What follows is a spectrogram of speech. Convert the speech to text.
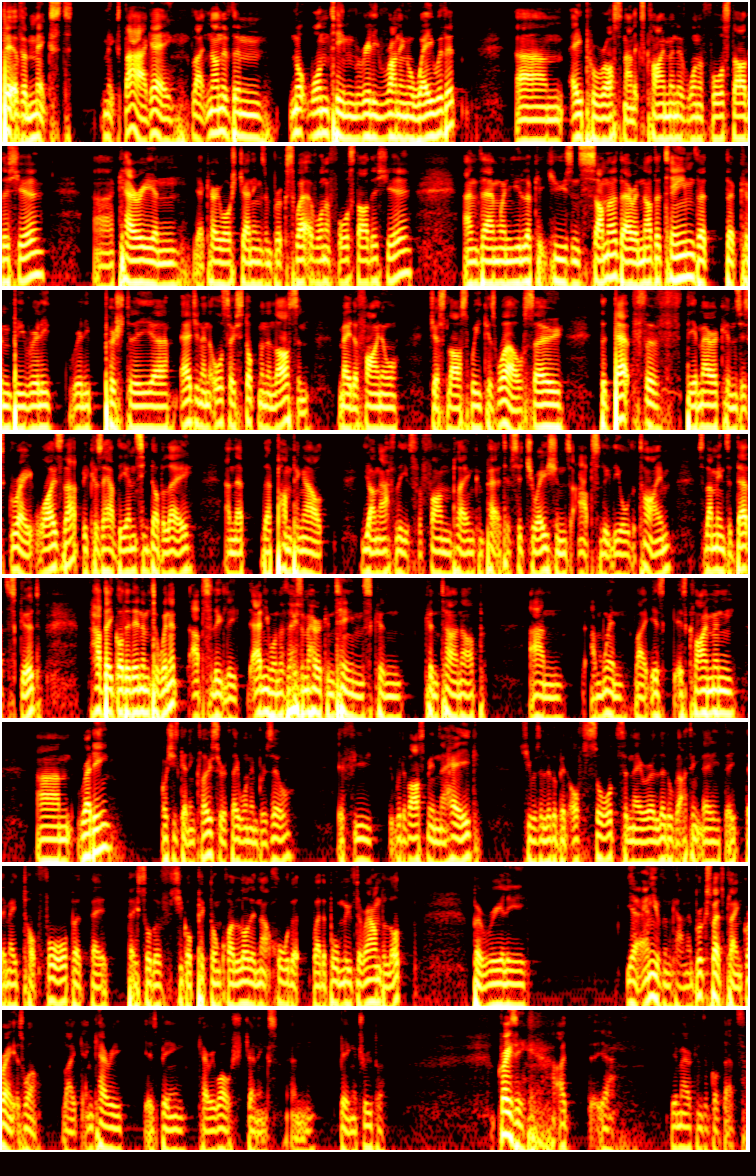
bit of a mixed mixed bag, eh? Like none of them, not one team really running away with it. Um, April Ross and Alix Klineman have won a four star this year. Uh, Kerri and yeah, Kerri Walsh Jennings and Brooke Sweat have won a four star this year. And then when you look at Hughes and Summer, they're another team that, that can be really really pushed to the uh, edge. And then also Stockman and Larsen made a final just last week as well. So the depth of the Americans is great. Why is that? Because they have the NCAA and they're they're pumping out young athletes for fun, playing competitive situations absolutely all the time. So that means the depth's good. Have they got it in them to win it? Absolutely. Any one of those American teams can can turn up and and win. Like is is Klineman um, ready? Well, she's getting closer. If they won in Brazil, if you would have asked me in the Hague, she was a little bit off sorts, and they were a little bit. I think they, they, they made top four, but they, they sort of she got picked on quite a lot in that hall that where the ball moved around a lot. But really, yeah, any of them can. And Brooke Sweat's playing great as well. Like and Kerri is being Kerri Walsh Jennings and being a trooper. Crazy. I yeah, the Americans have got depth.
